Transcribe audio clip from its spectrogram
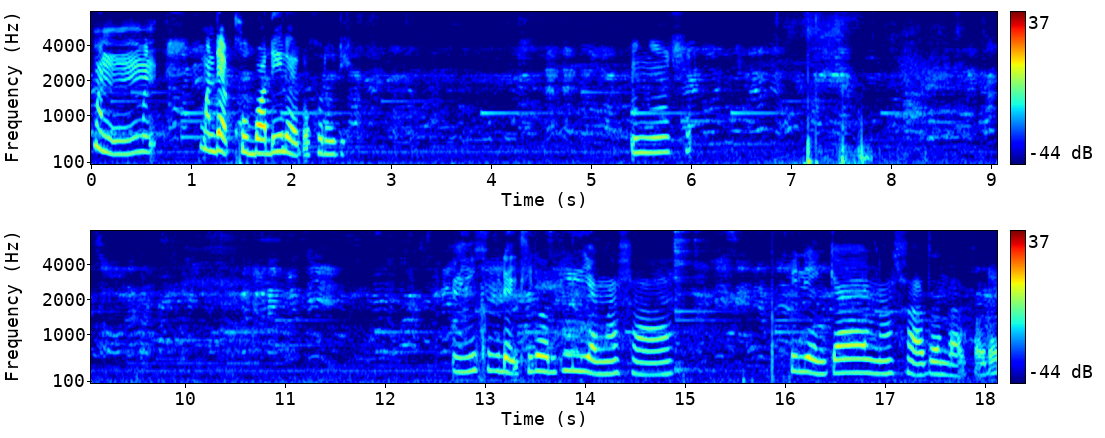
เหมือนมันมือนแบบคูบอดี้เลยทุกคนดูดิ อันนี้ค่ะอันนี้คือเด็กที่โดนพี่เลี้ยงนะคะ พี่เลี้ยงแกล้งนะคะจนแบบเขาได้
